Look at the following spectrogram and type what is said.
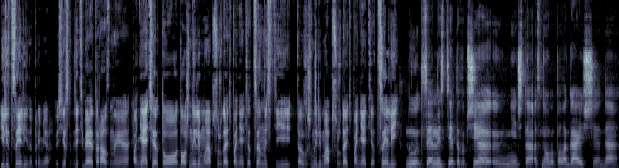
Или целей, например. То есть, если для тебя это разные понятия, то должны ли мы обсуждать понятие ценностей, должны ли мы обсуждать понятие целей? Ну, ценности это вообще э, нечто основополагающее, да.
